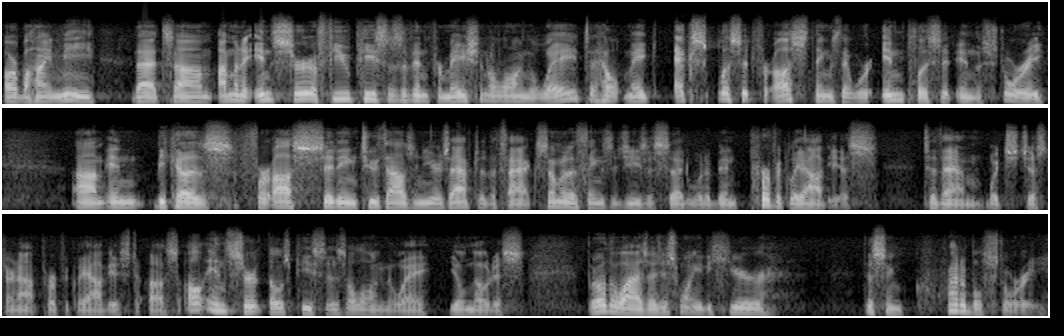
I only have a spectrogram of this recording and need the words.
or behind me, that um, I'm going to insert a few pieces of information along the way to help make explicit for us things that were implicit in the story. Um, and because for us, sitting 2,000 years after the fact, some of the things that Jesus said would have been perfectly obvious to them, which just are not perfectly obvious to us. I'll insert those pieces along the way, you'll notice. But otherwise, I just want you to hear this incredible story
